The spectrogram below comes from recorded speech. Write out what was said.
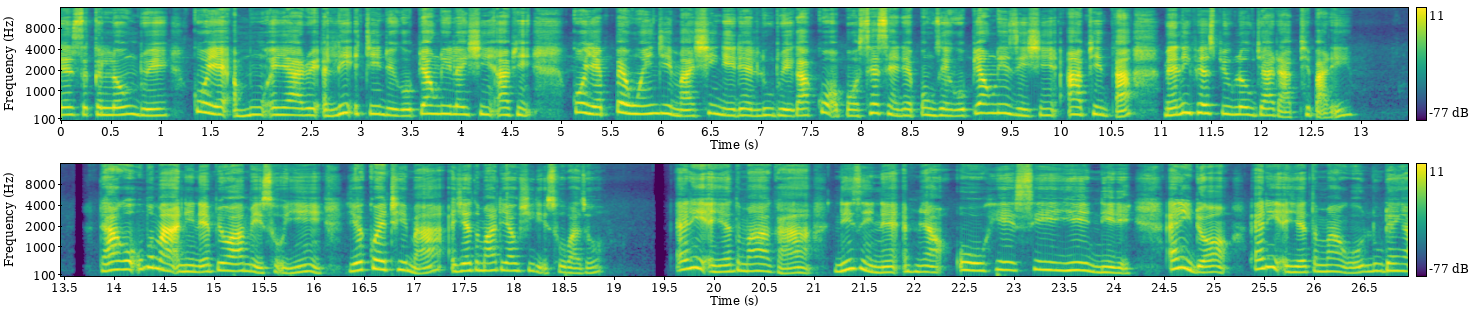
တဲ့စကားလုံးတွေကိုယ့်ရဲ့အမှုအရာတွေအလေးအကျင့်တွေကိုပြောင်းလဲလိုက်ခြင်းအပြင်ကိုယ့်ရဲ့ပတ်ဝန်းကျင်မှာရှိနေတဲ့လူတွေကကိုယ့်အပေါ်ဆက်ဆံတဲ့ပုံစံကိုပြောင်းလဲစေခြင်းအပြင်သာ manifest ပြုလုပ်ကြတာဖြစ်ပါတယ်။ဒါကိုဥပမာအနေနဲ့ပြောရမယ်ဆိုရင်ရက်ွက်ထိမှာအယက်သမားတယောက်ရှိတယ်ဆိုပါစို့။ အဲ့ဒီအယံသမားကနေ့စဉ်နဲ့အမျှအိုဟေးဆေးရေးနေတယ်အဲ့ဒီတော့အဲ့ဒီအယံသမားကိုလူတိုင်းက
